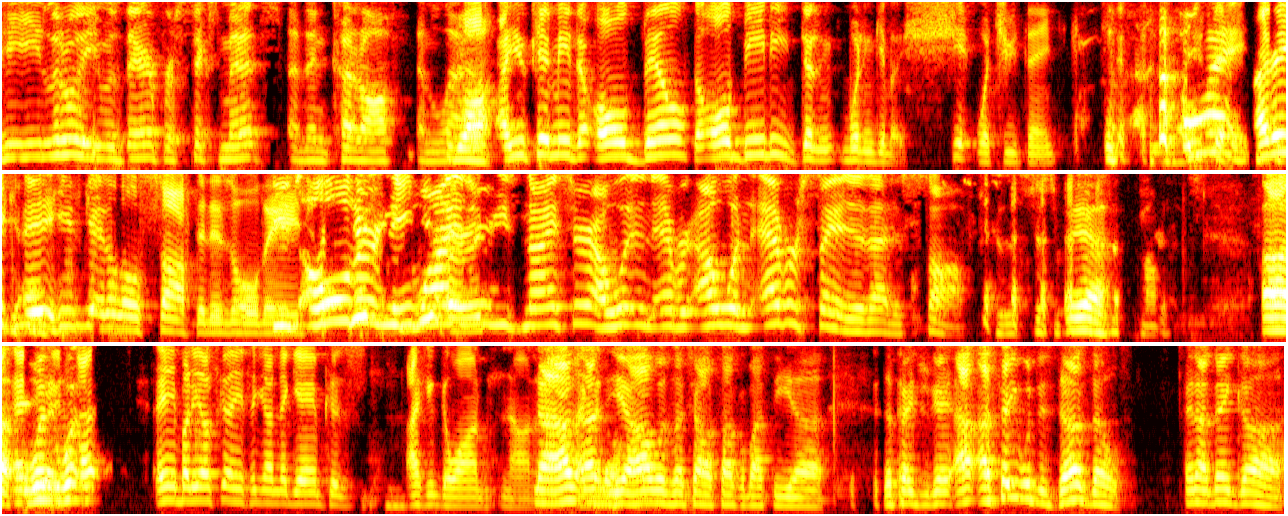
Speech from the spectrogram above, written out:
He literally was there for six minutes and then cut it off and left. Well, are you kidding me? The old Bill, the old BB, didn't wouldn't give a shit what you think. Why? I think he's getting a little soft at his old age. He's older. You've He's seen, heard. wiser. He's nicer. I wouldn't ever. I wouldn't ever say that that is soft because it's just a Yeah. conference. Uh, Anyways, what, what, uh, anybody else got anything on the game? Because I can go on and on. No, on. I, I I, can go yeah, I on. always let y'all talk about the uh the Patriots game. I, I'll tell you what this does though, and I think uh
